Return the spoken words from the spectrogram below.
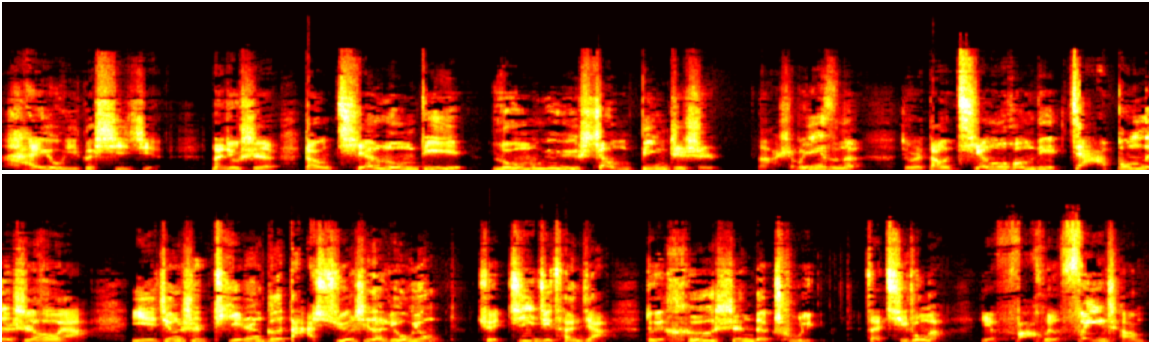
还有一个细节，那就是当乾隆帝龙驭上宾之时啊，什么意思呢？就是当乾隆皇帝驾崩的时候呀，已经是体人格大学士的刘墉，却积极参加对和珅的处理，在其中啊，也发挥了非常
